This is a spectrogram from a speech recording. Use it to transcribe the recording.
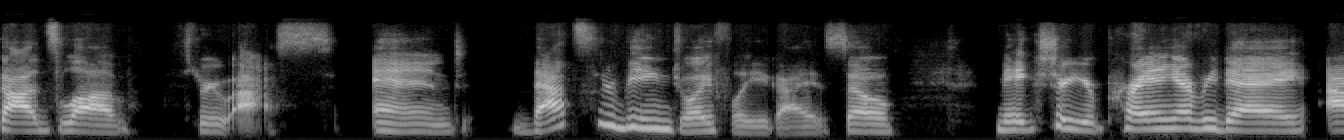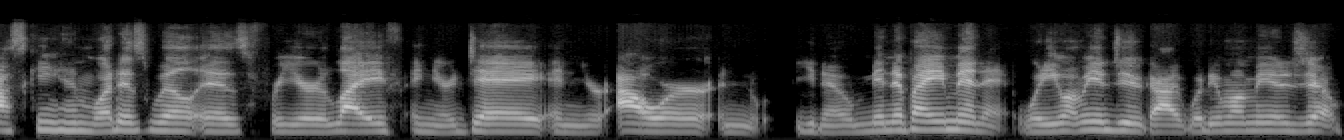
God's love through us. And that's through being joyful, you guys. So, make sure you're praying every day asking him what his will is for your life and your day and your hour and you know minute by minute. What do you want me to do god? What do you want me to do?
